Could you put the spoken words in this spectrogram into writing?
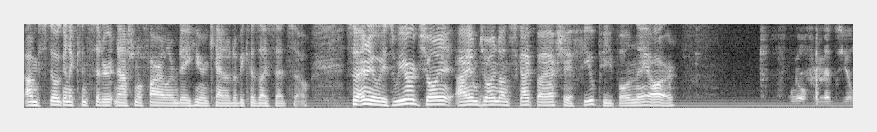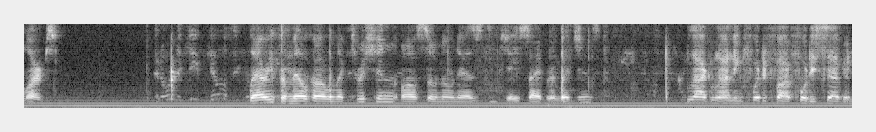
I'm still gonna consider it National Fire Alarm Day here in Canada because I said so. So, anyways, we are joined. I am joined on Skype by actually a few people, and they are Will from Mincy Alarms. Larry from Melville Electrician, also known as DJ Cyber Legend. Black Landing 4547.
